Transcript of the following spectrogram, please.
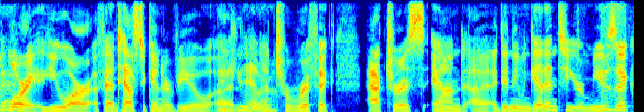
Lori, you are a fantastic interview uh, you, and a terrific actress. And uh, I didn't even get into your music,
